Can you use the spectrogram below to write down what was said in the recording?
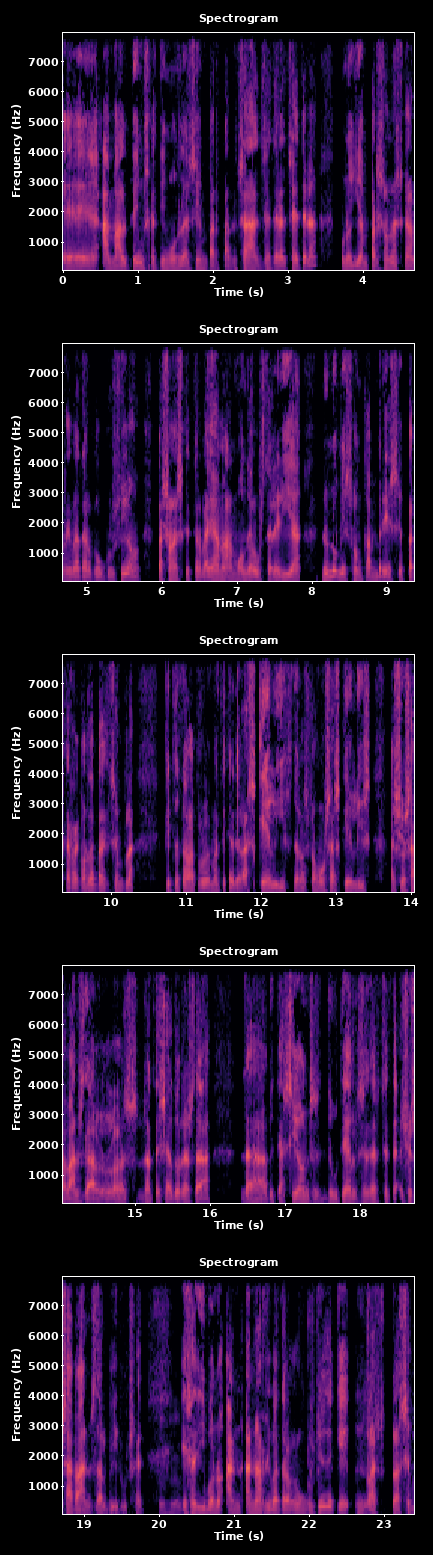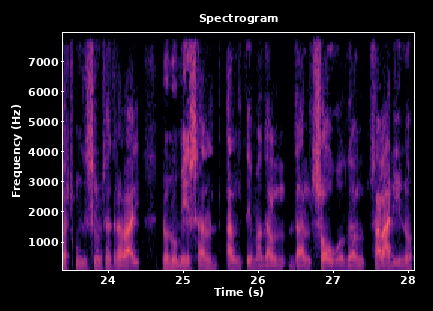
eh, amb el temps que ha tingut la gent per pensar, etc etc, bueno, hi ha persones que han arribat a la conclusió, persones que treballen al món de l'hostaleria, no només són cambrers, eh, perquè recorda, per exemple, que tota la problemàtica de les Kellys, de les famoses Kellys, això és abans de les netejadores de, d'habitacions, d'hotels, etc. Això és abans del virus. Eh? Uh -huh. És a dir, bueno, han, han arribat a la conclusió de que les, les seves condicions de treball, no només el, el tema del, del sou o del salari, no?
